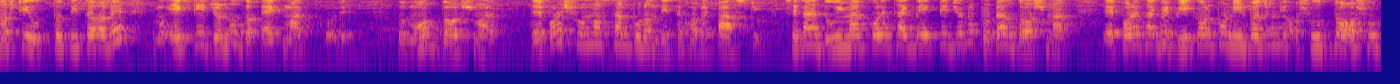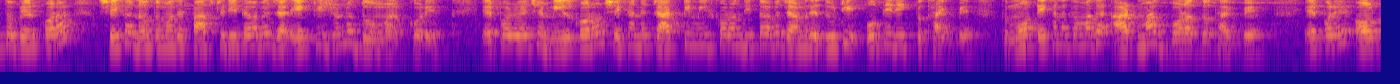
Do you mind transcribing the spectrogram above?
দশটি উত্তর দিতে হবে এবং একটির জন্য এক মার্ক করে। তো মোট দশ মার্ক তারপরে শূন্যস্থান পূরণ দিতে হবে পাঁচটি। সেখানে দুই মার্ক করে থাকবে একটির জন্য টোটাল দশ মার্ক এরপরে থাকবে বিকল্প নির্বাচনী শুদ্ধ অশুদ্ধ বের করা। সেখানেও তোমাদের পাঁচটি দিতে হবে, যার একটির জন্য দু মার্ক করে। এরপর রয়েছে মিলকরণ, সেখানে চারটি মিলকরণ দিতে হবে, যার মধ্যে দুটি অতিরিক্ত থাকবে। তো মোট এখানে তোমাদের আট মার্ক বরাদ্দ থাকবে। এরপরে অল্প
